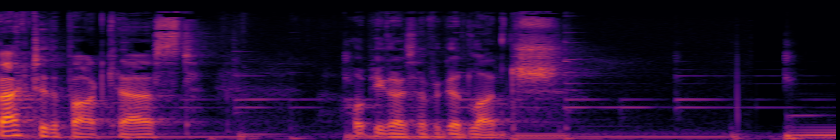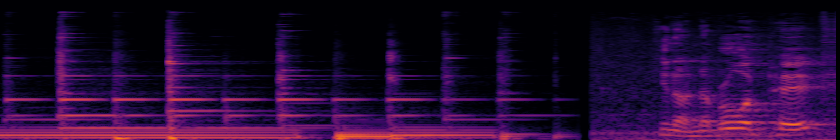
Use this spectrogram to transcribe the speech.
Back to the podcast. Hope you guys have a good lunch. You know, number one pick,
